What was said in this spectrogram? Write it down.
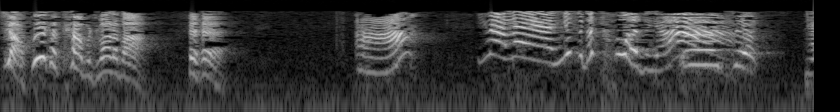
这回可看不着了吧？嘿嘿。啊，原来你是个兔子呀！嗯，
